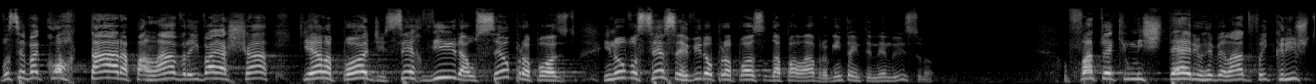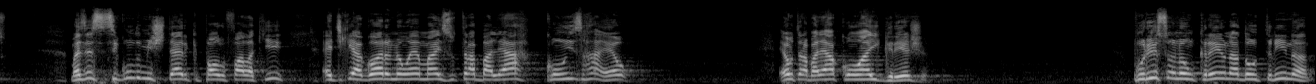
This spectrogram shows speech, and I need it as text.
você vai cortar a palavra e vai achar que ela pode servir ao seu propósito e não você servir ao propósito da palavra. Alguém está entendendo isso? Não? O fato é que o mistério revelado foi Cristo. Mas esse segundo mistério que Paulo fala aqui é de que agora não é mais o trabalhar com Israel, é o trabalhar com a igreja. Por isso eu não creio na doutrina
